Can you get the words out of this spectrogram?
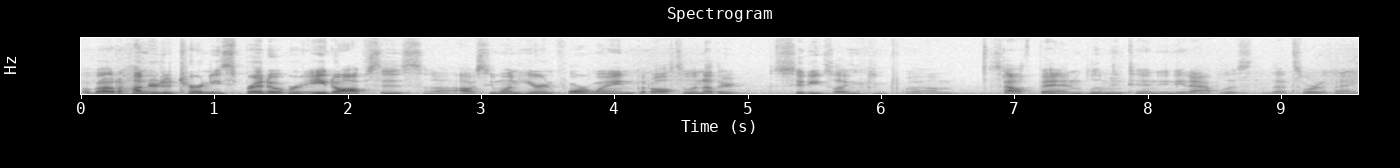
about 100 attorneys spread over eight offices, uh, obviously one here in Fort Wayne, but also in other cities like um, South Bend, Bloomington, Indianapolis, that sort of thing.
